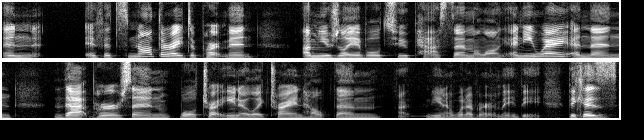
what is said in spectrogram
And if it's not the right department, I'm usually able to pass them along anyway. And then that person will try, you know, like try and help them, uh, you know, whatever it may be. Because,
